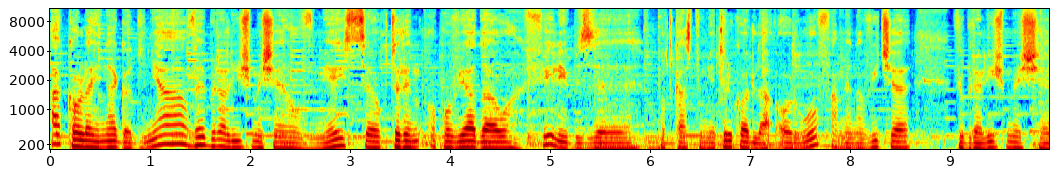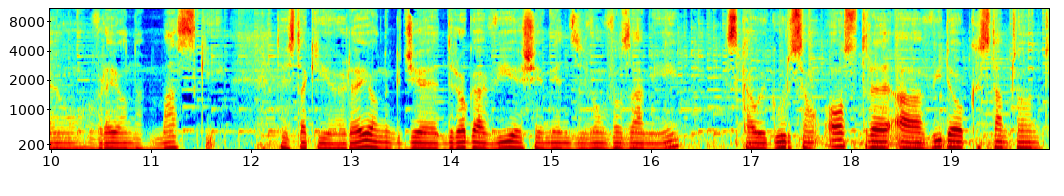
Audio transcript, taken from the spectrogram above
A kolejnego dnia wybraliśmy się w miejsce, o którym opowiadał Filip z podcastu Nie Tylko dla Orłów, a mianowicie wybraliśmy się w rejon Maski. To jest taki rejon, gdzie droga wije się między wąwozami, Skały gór są ostre, a widok stamtąd,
